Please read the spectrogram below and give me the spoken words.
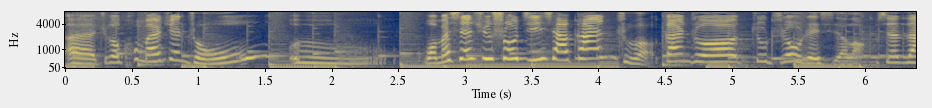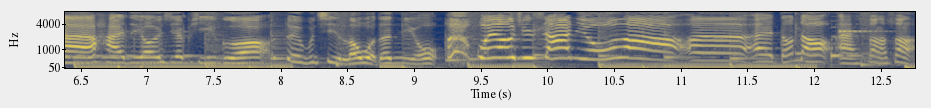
哎，这个空白卷轴，呃，我们先去收集一下甘蔗，甘蔗就只有这些了。现在还得要一些皮革。对不起了，我的牛，我要去杀牛了。等等，哎，算了算了，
